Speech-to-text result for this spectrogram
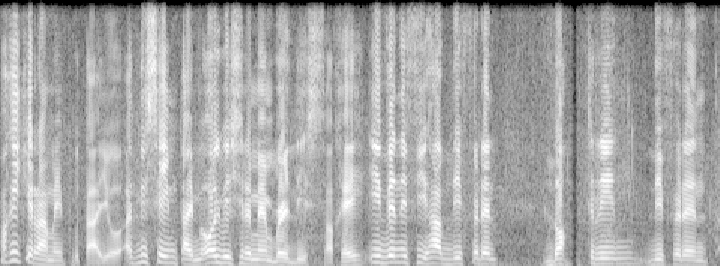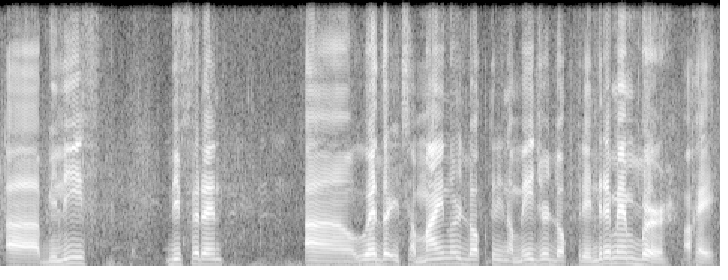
makikiramay po tayo. At the same time, always remember this, okay? Even if you have different doctrine, different uh, belief, different, uh, whether it's a minor doctrine, a major doctrine, remember, okay,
